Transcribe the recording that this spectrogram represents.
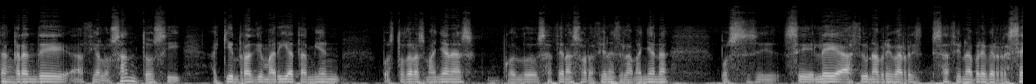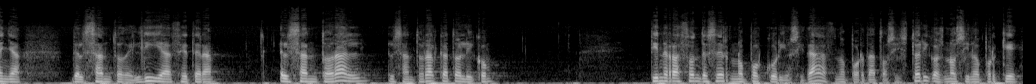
tan grande hacia los santos y aquí en Radio María también, pues todas las mañanas, cuando se hacen las oraciones de la mañana, pues se, lee, hace una breve, se hace una breve reseña del santo del día, etc. El santoral, el santoral católico, tiene razón de ser no por curiosidad, no por datos históricos, no, sino porque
